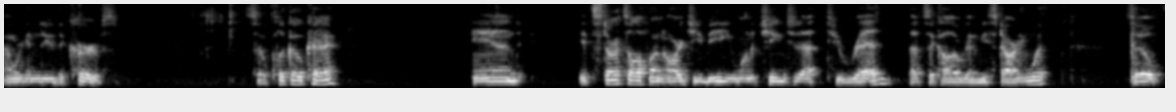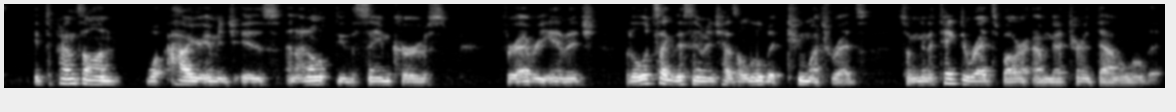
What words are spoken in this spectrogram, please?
and we're going to do the curves. So click OK, and it starts off on RGB. You want to change that to red. That's the color we're going to be starting with. So it depends on what how your image is, and I don't do the same curves for every image, but it looks like this image has a little bit too much reds. So I'm going to take the reds bar and I'm going to turn it down a little bit.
